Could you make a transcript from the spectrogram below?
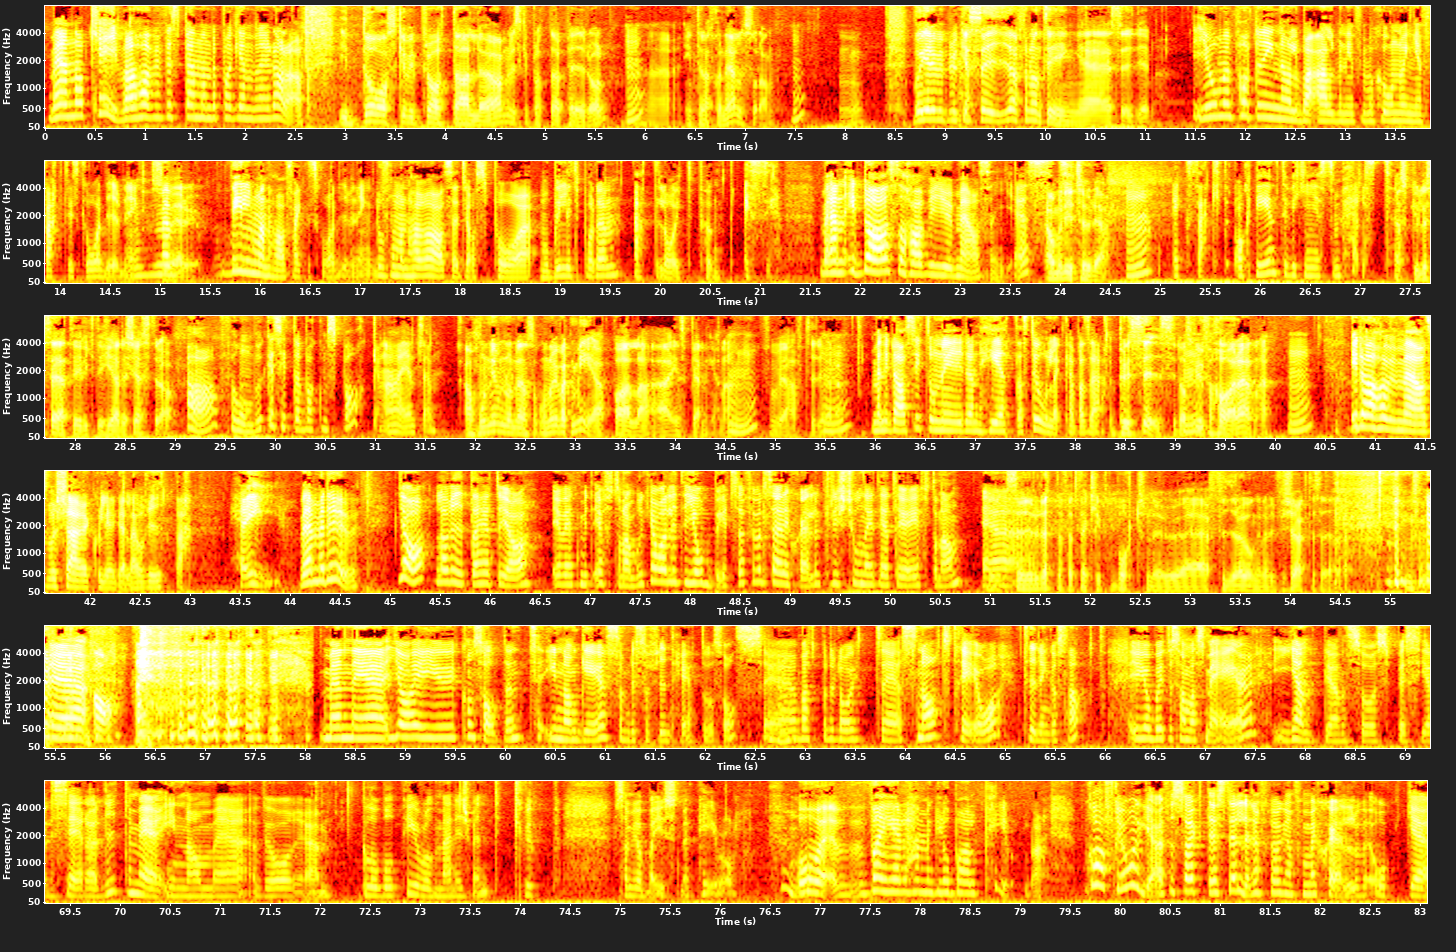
Men okej, vad har vi för spännande på agendan idag då? Idag ska vi prata lön, vi ska prata payroll. Mm. Eh, internationell sådan. Mm. Vad är det vi brukar säga för någonting eh, CJ? Jo, men podden innehåller bara allmän information och ingen faktisk rådgivning. Så men är det ju. vill man ha faktisk rådgivning, då får man höra av sig till oss på mobilitypodden deloitte.se. Men idag så har vi ju med oss en gäst. Ja men det är tur det. Mm, exakt. Och det är inte vilken gäst som helst. Jag skulle säga att det är riktig hedersgäst idag. Ja, för hon brukar sitta bakom spakarna här egentligen. Ja, hon, är nog den som, hon har ju varit med på alla inspelningarna Mm. som vi har haft tidigare. Men idag sitter hon i den heta stolen kan man säga. Precis, idag ska vi få höra henne. Idag har vi med oss vår kära kollega Laurita. Hej! Vem är du? Ja, Laurita heter jag. Jag vet mitt efternamn brukar vara lite jobbigt så jag får väl säga det själv. Krishtionet heter jag i efternamn. Eh, Säger du detta för att vi har klippt bort nu eh, fyra gånger när vi försökte säga det? Eh, ja. Men eh, jag är ju consultant inom G som det så fint heter hos oss. Jag har varit på Deloitte snart tre år. Tiden går snabbt. Jag jobbar ju tillsammans med er. Egentligen så specialiserar jag lite mer inom vår Global Payroll Management grupp som jobbar just med payroll. Och eh, vad är det här med global payroll då? Bra fråga. Jag försökte, jag ställde den frågan för mig själv och eh,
